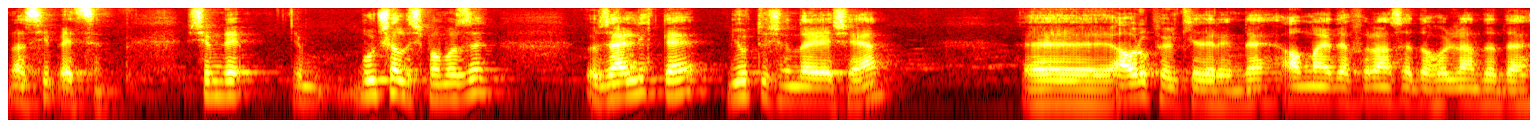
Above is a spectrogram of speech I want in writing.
nasip etsin. Şimdi bu çalışmamızı özellikle yurt dışında yaşayan ee, Avrupa ülkelerinde, Almanya'da, Fransa'da, Hollanda'da,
